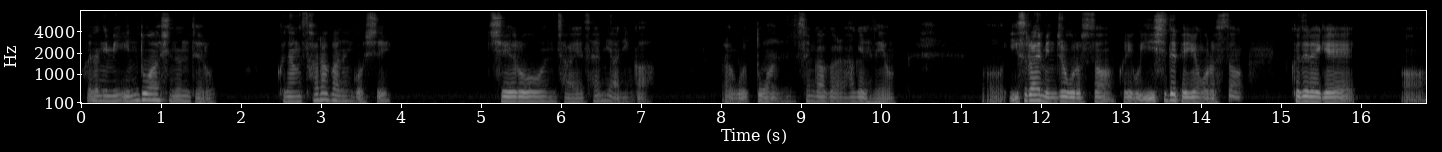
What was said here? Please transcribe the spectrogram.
하나님이 인도하시는 대로 그냥 살아가는 것이 지혜로운 자의 삶이 아닌가 라고 또한 생각을 하게 되네요. 어, 이스라엘 민족으로서 그리고 이 시대 배경으로서 그들에게 어,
